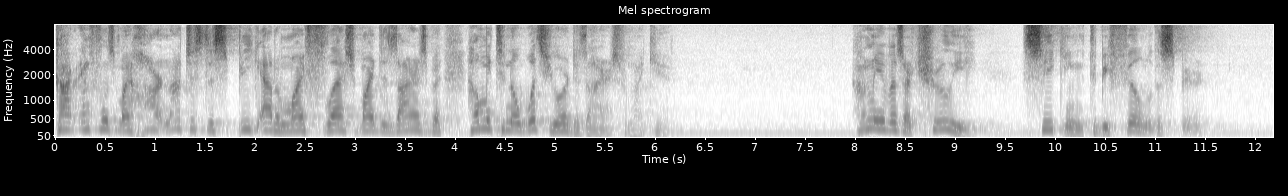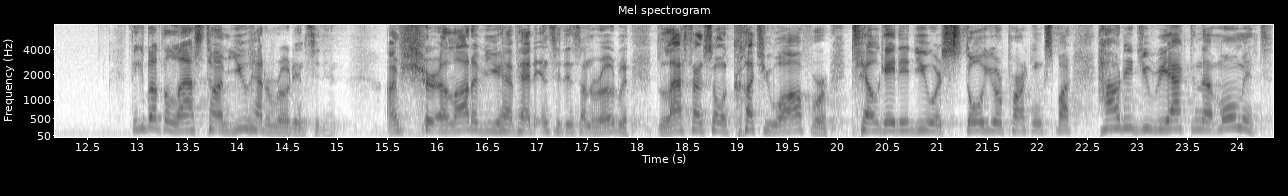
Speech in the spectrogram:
God, influence my heart, not just to speak out of my flesh, my desires, but help me to know what's your desires for my kid. How many of us are truly seeking to be filled with the Spirit? Think about the last time you had a road incident. I'm sure a lot of you have had incidents on the road when the last time someone cut you off or tailgated you or stole your parking spot. How did you react in that moment?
